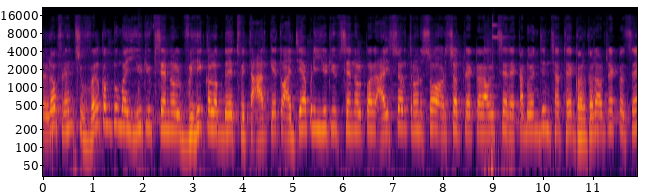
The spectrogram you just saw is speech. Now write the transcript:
Hello friends welcome to my YouTube channel vehicle update with RK તો આજે આપણી યુટ્યુબ ચેનલ પર આઈસર ત્રણસો અડસઠ ટ્રેક્ટર આવેલ છે. રેકાડો એન્જિન સાથે ઘરઘરાવ ટ્રેક્ટર છે.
